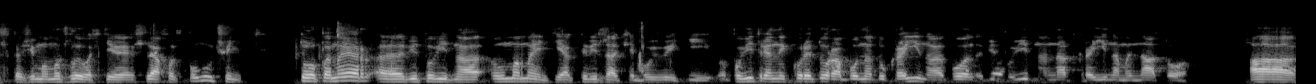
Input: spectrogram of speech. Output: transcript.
скажімо, можливості шляхосполучень, то ПМР е, відповідно у моменті активізації бойових дій повітряний коридор або над Україною, або відповідно над країнами НАТО. А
